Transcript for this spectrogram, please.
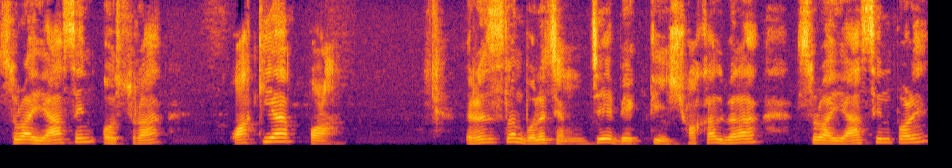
সুরা ইয়াসিন ও সুরা ওয়াকিয়া পড়া। রাজ ইসলাম বলেছেন যে ব্যক্তি সকালবেলা সুরা ইয়াসিন পড়ে,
